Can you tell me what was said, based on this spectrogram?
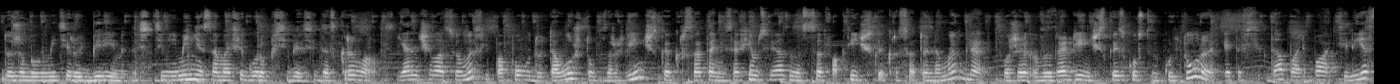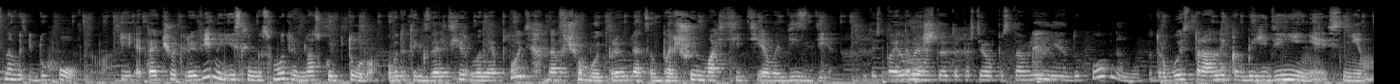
Должен был имитировать беременность. Тем не менее, сама фигура фигура по себе всегда скрывалась. Я начала свою мысль по поводу того, что возрожденческая красота не совсем связана с фактической красотой. На мой взгляд, возрожденческое искусство и культура – это всегда борьба телесного и духовного. И это отчетливо видно, если мы смотрим на скульптуру. Вот эта экзальтированная плоть, она в чем будет проявляться? В большой массе тела везде. То есть Поэтому... думаешь, что это противопоставление духовному? С другой стороны, как бы единение с ним.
